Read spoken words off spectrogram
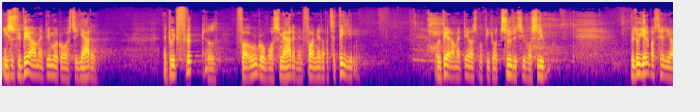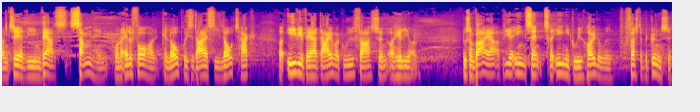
Jesus, vi beder om, at det må gå os til hjertet. At du ikke flygtede for at undgå vores smerte, men for netop at tage del i den. Og vi beder dig om, at det også må blive gjort tydeligt i vores liv. Vil du hjælpe os, Helligånden, til at vi i enhver sammenhæng under alle forhold kan lovprise dig og sige lov tak og evig være dig, vor Gud, Far, Søn og Helligånd. Du som var er og bliver en sand treenig Gud, højlovet fra første begyndelse,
